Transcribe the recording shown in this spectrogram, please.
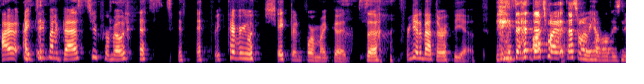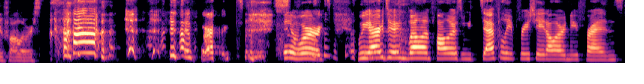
I, I did my best to promote us in every, every way, shape, and form I could. So forget about the rodeo. that, that's why that's why we have all these new followers. it worked. It worked. We are doing well on followers. We definitely appreciate all our new friends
